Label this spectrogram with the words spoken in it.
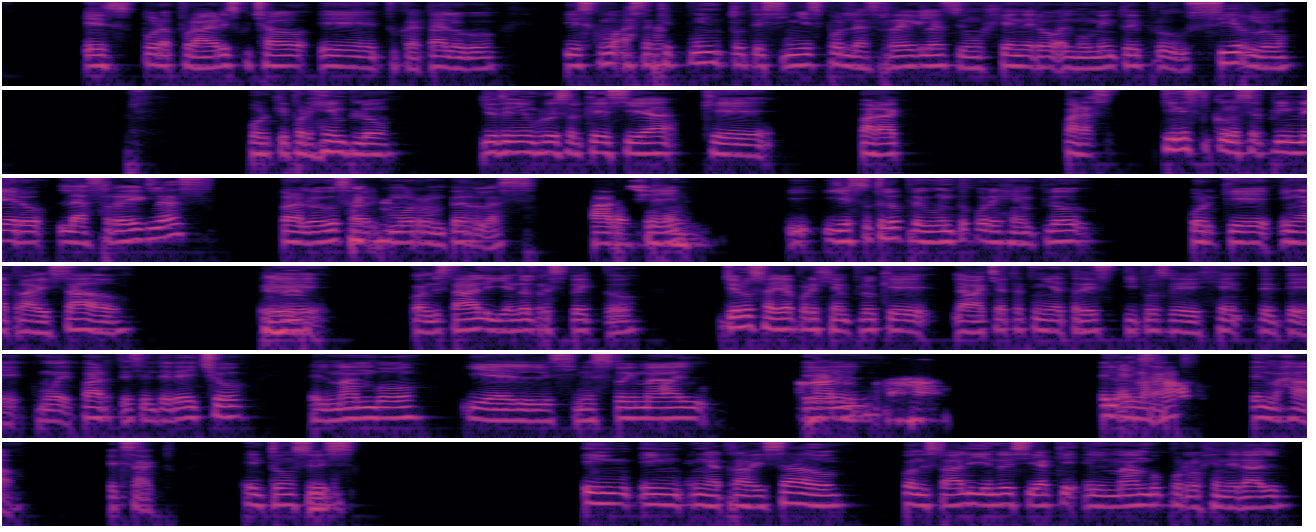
es por, por haber escuchado eh, tu catálogo, y es como hasta qué punto te ciñes por las reglas de un género al momento de producirlo. Porque, por ejemplo, yo tenía un profesor que decía que para para, tienes que conocer primero las reglas para luego saber cómo romperlas. Claro, sí. Y, y, esto te lo pregunto, por ejemplo, porque en Atravesado, eh, cuando estaba leyendo al respecto, yo no sabía, por ejemplo, que la bachata tenía tres tipos de, de, como de partes, el derecho, el mambo y el, si no estoy mal, el, el, el El majao, exacto. Entonces, en, en, Atravesado, cuando estaba leyendo decía que el mambo, por lo general,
